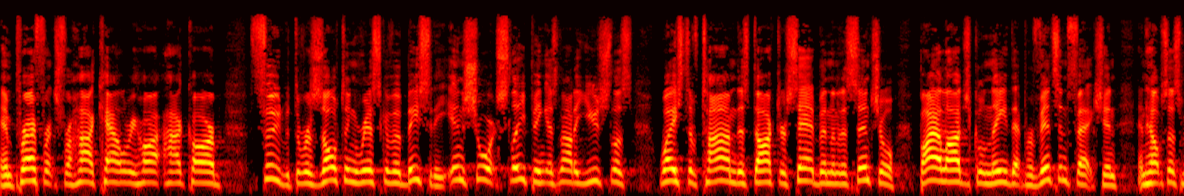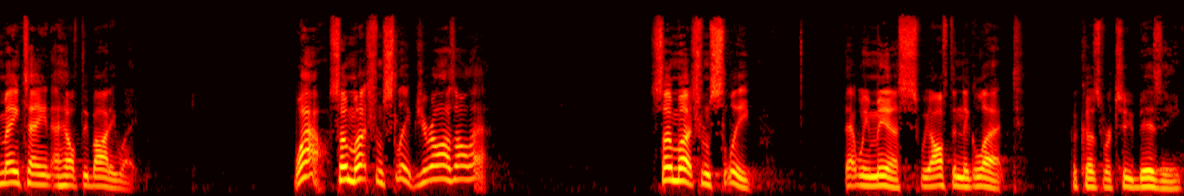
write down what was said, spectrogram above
and preference for high calorie, high carb food with the resulting risk of obesity. In short, sleeping is not a useless waste of time, this doctor said, but an essential biological need that prevents infection and helps us maintain a healthy body weight. Wow, so much from sleep. Do you realize all that? So much from sleep that we miss, we often neglect because we're too busy.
